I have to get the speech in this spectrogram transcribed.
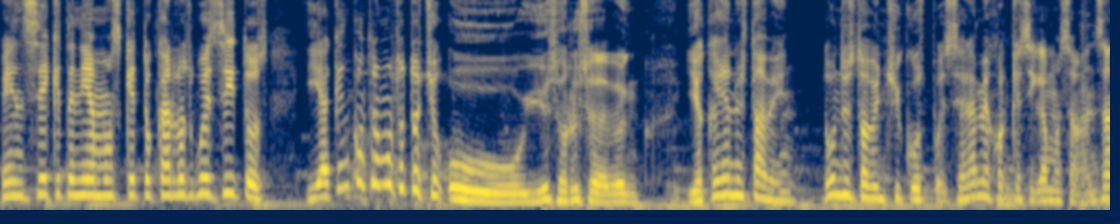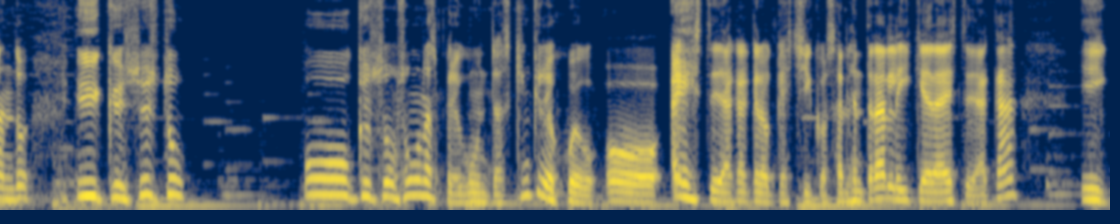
Pensé que teníamos que tocar los huesitos. Y acá encontramos otro chico. Uy, esa risa de Ben. Y acá ya no está Ben. ¿Dónde está Ben, chicos? Pues será mejor que sigamos avanzando. ¿Y qué es esto? Uh, que son, son unas preguntas. ¿Quién creó el juego? Oh, este de acá creo que es, chicos. Al entrar leí que era este de acá. Y,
